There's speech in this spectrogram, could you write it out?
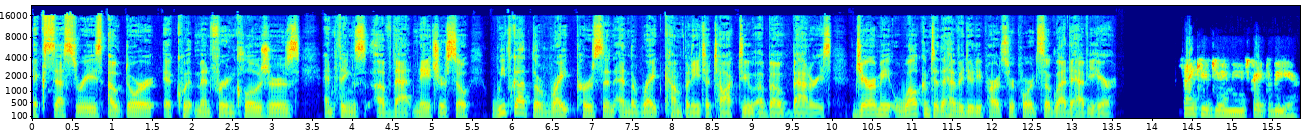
accessories, outdoor equipment for enclosures, and things of that nature. So we've got the right person and the right company to talk to about batteries. Jeremy, welcome to the Heavy Duty Parts Report. So glad to have you here. Thank you, Jamie. It's great to be here.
